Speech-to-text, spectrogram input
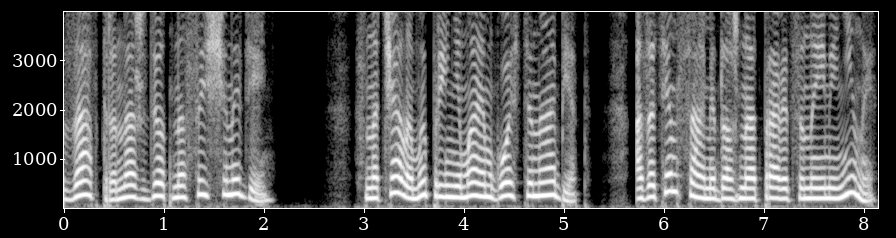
Завтра нас ждет насыщенный день. Сначала мы принимаем гостя на обед, а затем сами должны отправиться на именины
